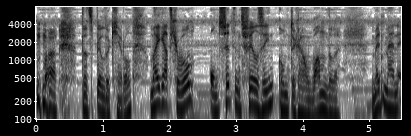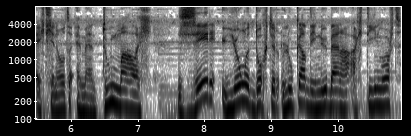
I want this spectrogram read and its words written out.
maar dat speelde ook geen rol. Maar ik had gewoon ontzettend veel zin om te gaan wandelen met mijn echtgenote en mijn toenmalig zeer jonge dochter Luca, die nu bijna 18 wordt.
